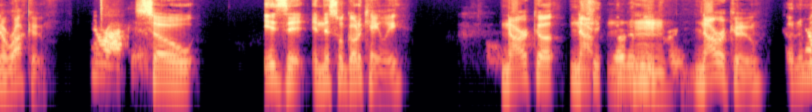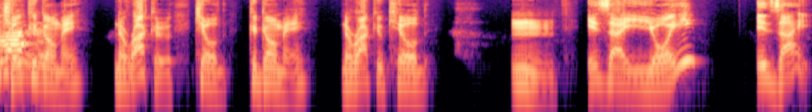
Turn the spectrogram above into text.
Naraku. Naraku. So, is it? And this will go to Kaylee. Narco, na, to mm, first. To. Naraku. killed Kagome. Naraku killed Kagome. Naraku killed mm, Izayoi? Izai.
